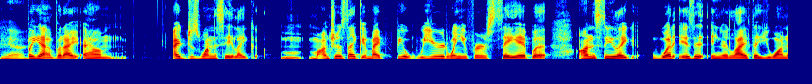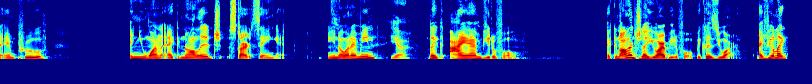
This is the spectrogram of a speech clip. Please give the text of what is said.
Yeah. But yeah, but I um, I just want to say like m- mantras like it might feel weird when you first say it, but honestly, like what is it in your life that you want to improve, and you want to acknowledge? Start saying it. You know what I mean? yeah. like I am beautiful. Acknowledge that you are beautiful because you are. I feel Mhm. like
